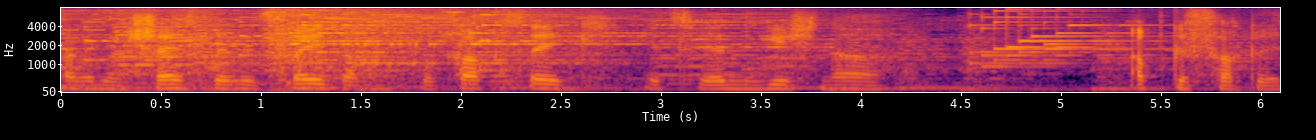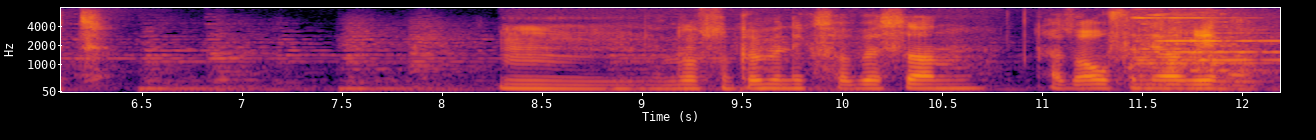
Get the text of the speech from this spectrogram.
Haben wir den scheiß Level 2 Drachen, for fuck's sake. Jetzt werden die Gegner abgefackelt. Hm, ansonsten können wir nichts verbessern. Also auf in die Arena.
